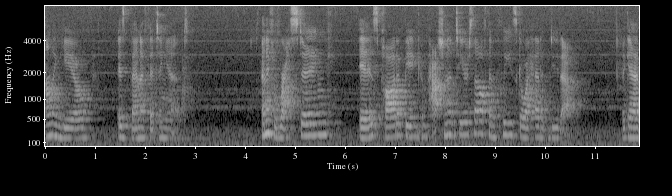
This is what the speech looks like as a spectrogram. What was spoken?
telling you is benefiting it. And if resting is part of being compassionate to yourself, then please go ahead and do that. Again,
